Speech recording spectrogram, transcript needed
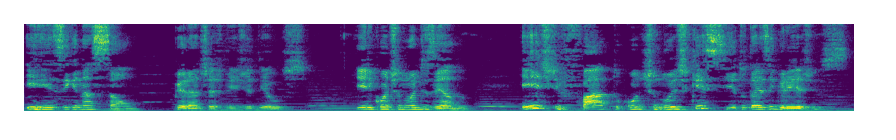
e resignação perante as leis de Deus. E ele continua dizendo: Este fato continua esquecido das igrejas.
